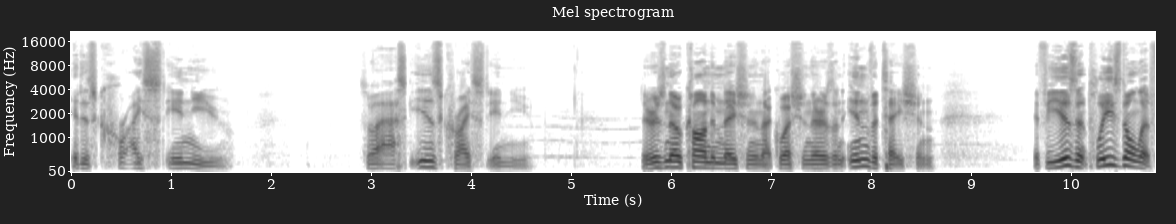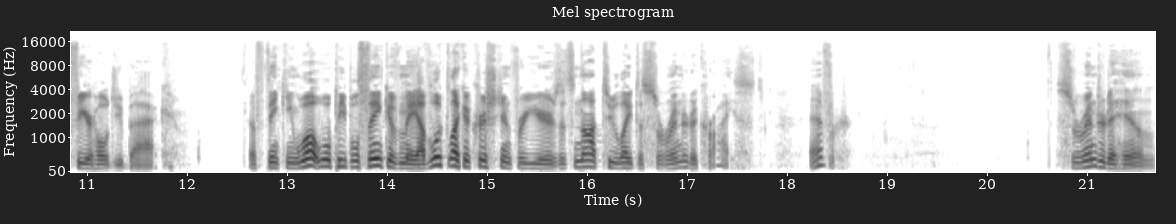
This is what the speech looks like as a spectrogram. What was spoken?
It is Christ in you. So I ask, is Christ in you? There is no condemnation in that question. There is an invitation if he isn't, please don't let fear hold you back of thinking, what will people think of me? I've looked like a Christian for years. It's not too late to surrender to Christ, ever. Surrender to him.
